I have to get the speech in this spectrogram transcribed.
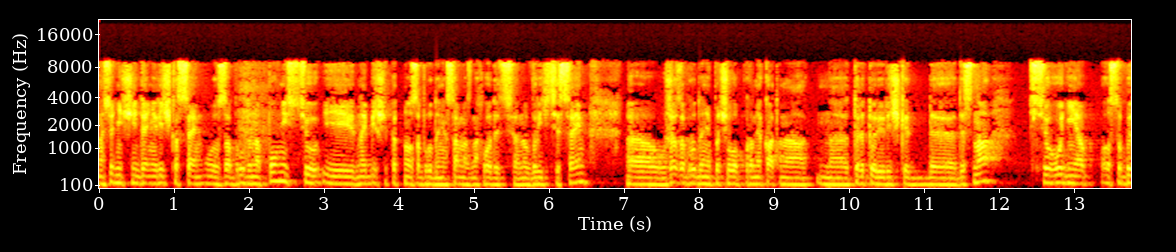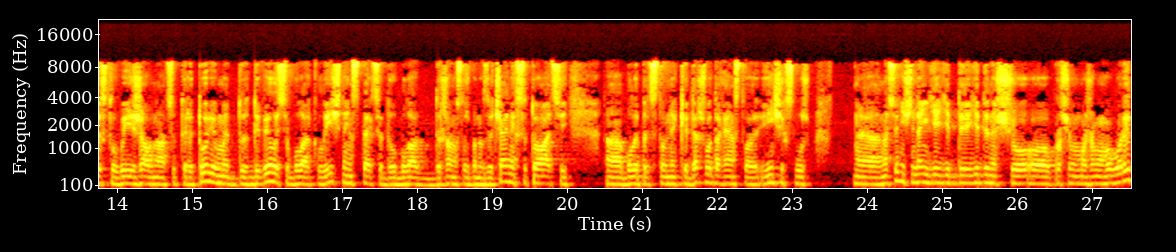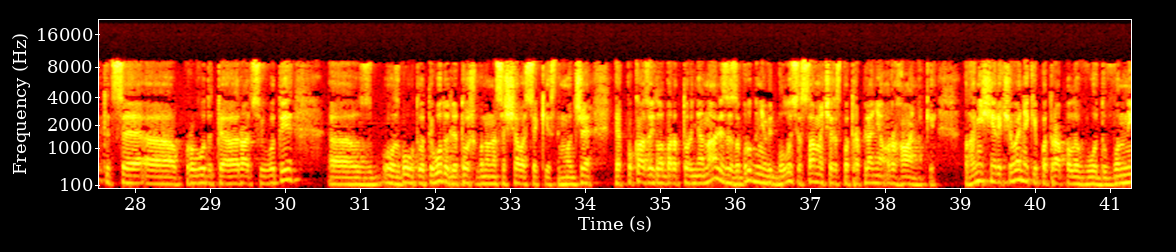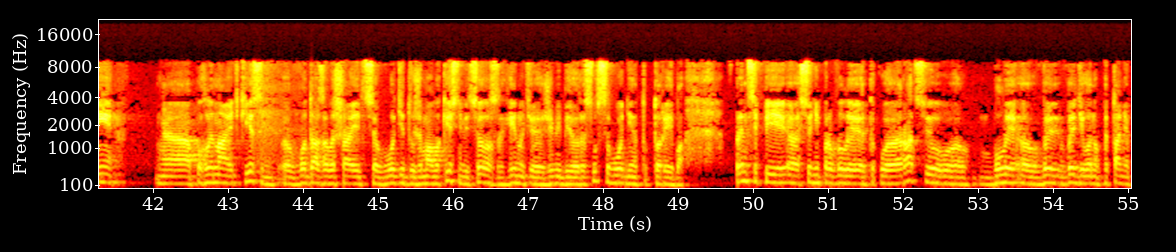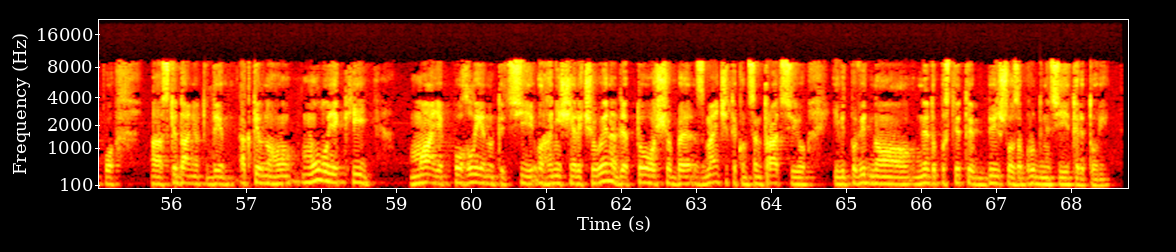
На сьогоднішній день річка Сейм забруднена повністю, і найбільше пятно забруднення саме знаходиться в річці Сейм. Е, Вже забруднення почало проникати на, на територію річки Де- Десна. Сьогодні я особисто виїжджав на цю територію. Ми дивилися, була екологічна інспекція, була Державна служба надзвичайних ситуацій, е, були представники Держводагентства і інших служб. Е, На сьогоднішній день є єдине, що про що ми можемо говорити, це е, проводити аерацію води, е, збовтувати воду для того, щоб вона насищалася киснем. Отже, як показують лабораторні аналізи, забруднення відбулося саме через потрапляння органіки. Органічні речовини, які потрапили в воду, вони е, поглинають кисень, е, вода залишається в воді дуже мало кисню. Від цього загинуть е, живі біоресурси водні, тобто риба. Принципі, е, сьогодні провели таку аерацію. е, Були е, виділено питання по скиданню туди активного мулу, який має поглинути ці органічні речовини для того, щоб зменшити концентрацію і відповідно не допустити більшого забруднення цієї території.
